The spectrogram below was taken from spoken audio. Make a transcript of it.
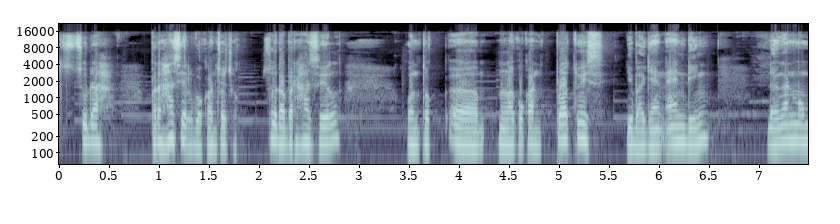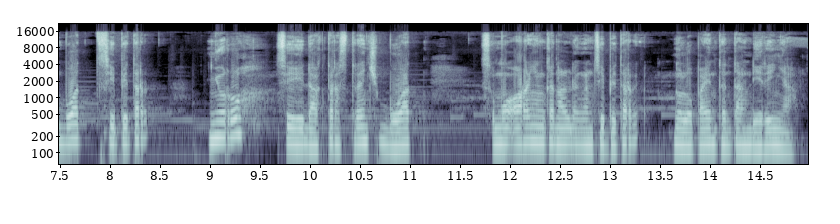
sudah berhasil bukan cocok sudah berhasil untuk uh, melakukan plot twist di bagian ending dengan membuat si Peter nyuruh si Doctor Strange buat semua orang yang kenal dengan si Peter ngelupain tentang dirinya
